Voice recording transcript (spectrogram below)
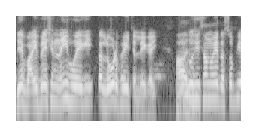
ਜੇ ਵਾਈਬ੍ਰੇਸ਼ਨ ਨਹੀਂ ਹੋਏਗੀ ਤਾਂ ਲੋਡ ਫ੍ਰੀ ਚੱਲੇਗਾ ਜੀ। ਹੁਣ। ਤੁਸੀਂ ਸਾਨੂੰ ਇਹ ਦੱਸੋ ਵੀ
